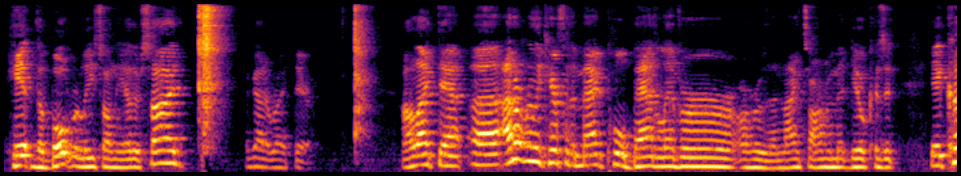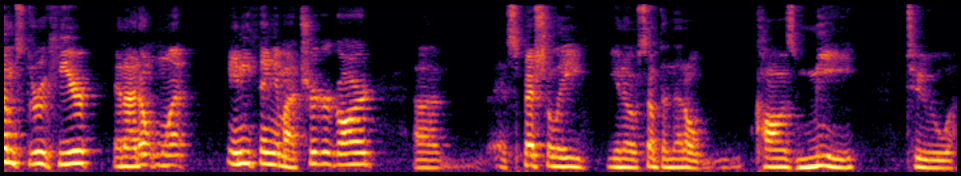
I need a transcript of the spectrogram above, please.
hit the bolt release on the other side. I got it right there. I like that. Uh, I don't really care for the Magpul bad lever or the Knights Armament deal because it, it comes through here and I don't want anything in my trigger guard, uh, especially, you know, something that'll cause me to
